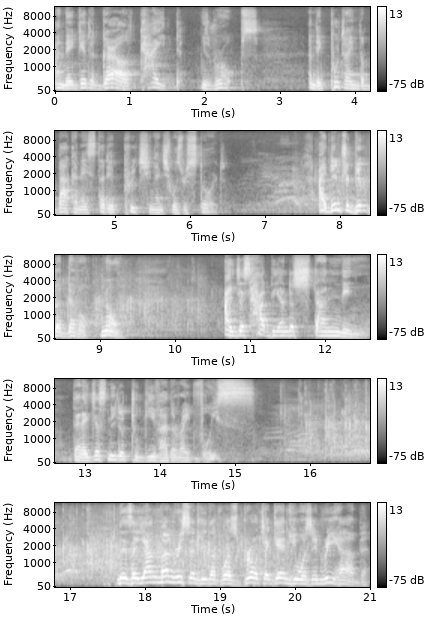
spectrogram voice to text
And they get a girl tied with ropes and they put her in the back and I started preaching and she was restored. I didn't rebuke the devil, no. I just had the understanding that I just needed to give her the right voice. There's a young man recently that was brought again. He was in rehab,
